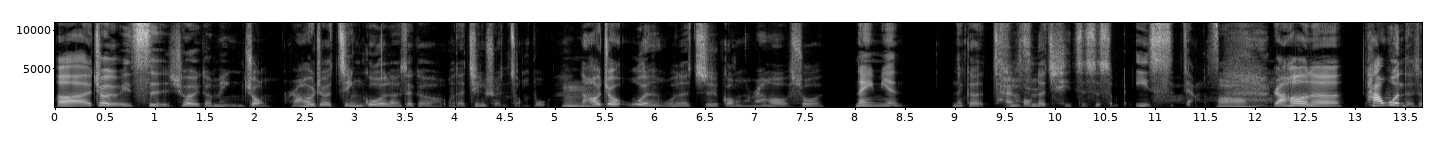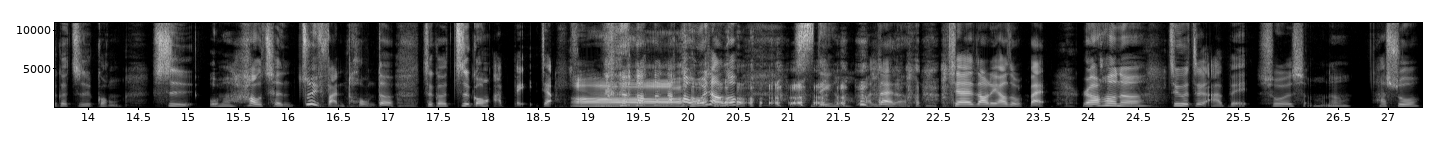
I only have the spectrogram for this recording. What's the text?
呃，就有一次，就有一个民众，然后就经过了这个我的竞选总部，嗯、然后就问我的志工，然后说那一面那个彩虹的旗子是什么意思？这样子。哦、然后呢？他问的这个志工是我们号称最反同的这个志工阿北这样子，哦、然 后我想说死定了，完蛋了，现在到底要怎么办？然后呢，结果这个阿北说了什么呢？他说：“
